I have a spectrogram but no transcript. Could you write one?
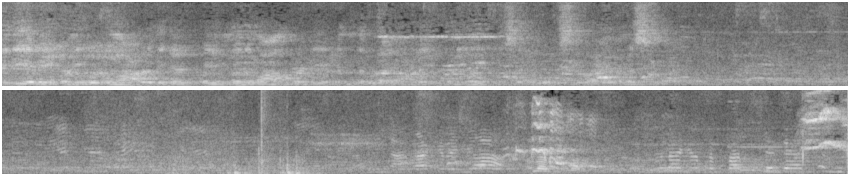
எதியவை வழிபடும் ஆறுதி கேட்பையும் பெருமான் வழி எழுந்துவிட நாளை பணிவைக்கு செல்வோம். சிவாய சிவாய. sedang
